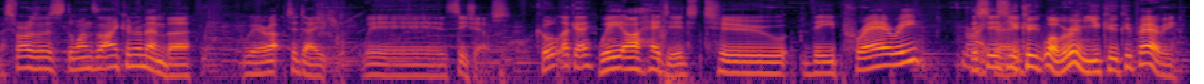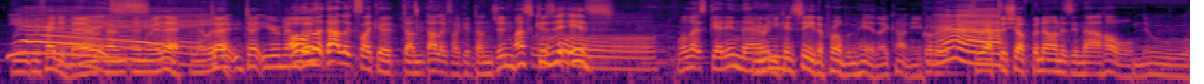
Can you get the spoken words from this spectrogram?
As far as the ones that I can remember, we're up to date with seashells. Cool. Okay. We are headed to the prairie. This is Okay. Ukuku. Well, we're in Ukuku Prairie. We, we've headed there, and, and we're there. And we're don't, don't you oh, remember? Oh, look, that looks like a dun- that looks like a dungeon. That's because it is. Well, let's get in there You, and you can see the problem here, though, can't you? Got to, do we have to shove bananas in that hole? No.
